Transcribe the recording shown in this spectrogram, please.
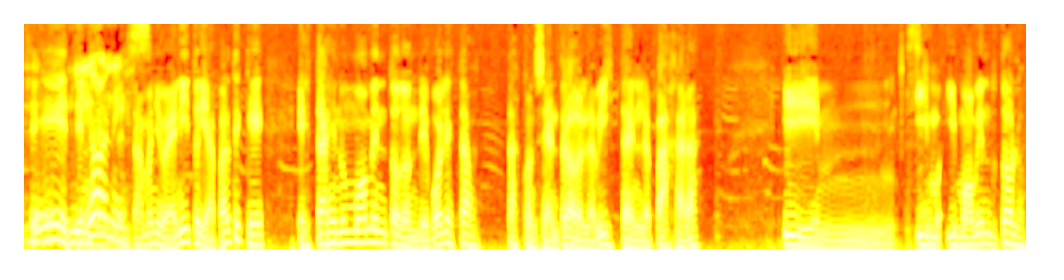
Sí, tienen el- leones. el tamaño Benito y aparte que estás en un momento donde vos le estás, estás concentrado en la vista, en la pájara y, mm, y, mo- y moviendo todos los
